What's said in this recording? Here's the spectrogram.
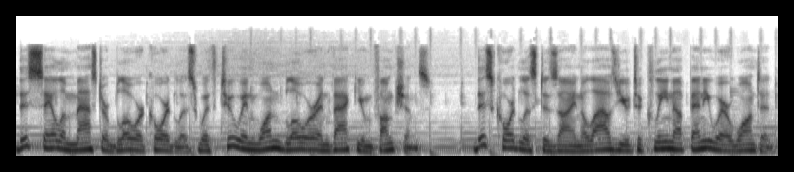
This Salem Master Blower cordless with 2-in-1 blower and vacuum functions. This cordless design allows you to clean up anywhere wanted,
